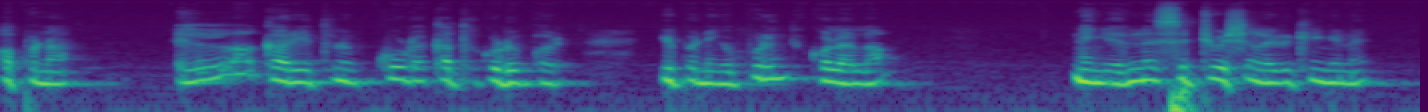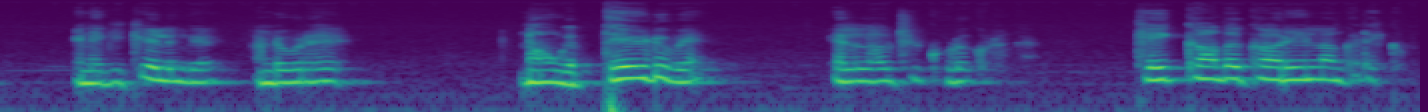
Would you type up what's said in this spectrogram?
அப்போனா எல்லா காரியத்திலும் கூட கற்றுக் கொடுப்பார். இப்போ நீங்கள் புரிந்து கொள்ளலாம். நீங்கள் என்ன சுச்சுவேஷனில் இருக்கீங்கன்னு எனக்கு கேளுங்க அண்டவரே நான் உங்கள் தேடுவேன். எல்லாத்தையும் கூட கொடுங்க. கேட்காத காரியம்லாம் கிடைக்கும்.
